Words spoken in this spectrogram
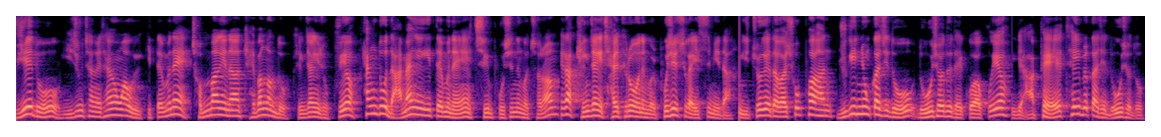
위에도 이중창을 사용하고 있기 때문에 전망이나 개방감도 굉장히 좋고요. 향도 남향이기 때문에 지금 보시는 것처럼 해가 굉장히 잘 들어오는 걸 보실 수가 있습니다. 이쪽에다가 소파 한 6인용까지도 놓으셔도 될 것 같고요. 이게 앞에 테이블까지 놓으셔도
